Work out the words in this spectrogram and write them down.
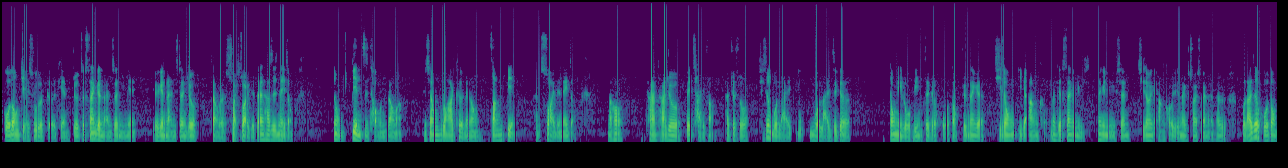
活动结束的隔天，就这三个男生里面有一个男生就长得帅帅的，但是他是那种那种辫子头，你知道吗？很像 Rock 那种脏辫，很帅的那种。然后他他就被采访。他就说：“其实我来，我来这个东尼罗宾这个活动，就那个其中一个 uncle，那个三个女那个女生其中一个 uncle，就那个帅帅男，他说我来这个活动，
